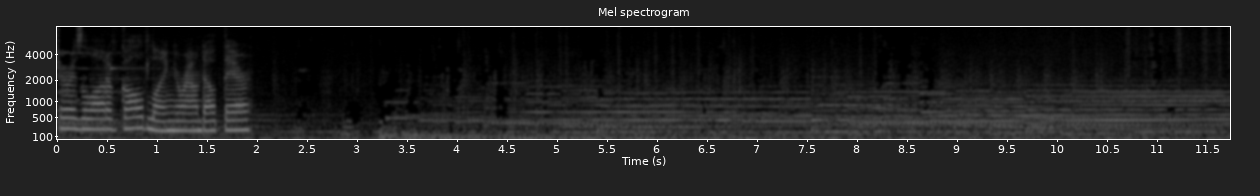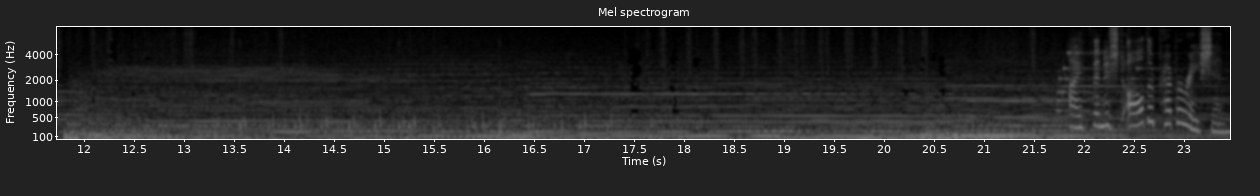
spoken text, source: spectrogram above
Sure is a lot of gold lying around out there. I finished all the preparation.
